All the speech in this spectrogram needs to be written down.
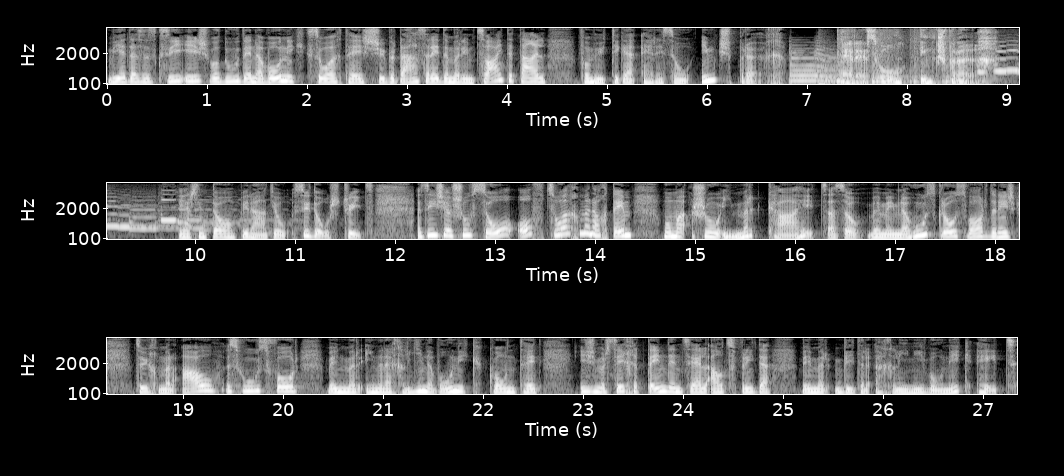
wie das es war, wo du diese Wohnung gesucht hast. Über das reden wir im zweiten Teil vom heutigen RSO im Gespräch. RSO im Gespräch. Wir sind hier bei Radio Südostschweiz. Es ist ja schon so, oft sucht man nach dem, was man schon immer hat. Also, wenn man in einem Haus gross geworden ist, sucht man auch ein Haus vor. Wenn man in einer kleinen Wohnung gewohnt hat, ist man sicher tendenziell auch zufrieden, wenn man wieder eine kleine Wohnung hat.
